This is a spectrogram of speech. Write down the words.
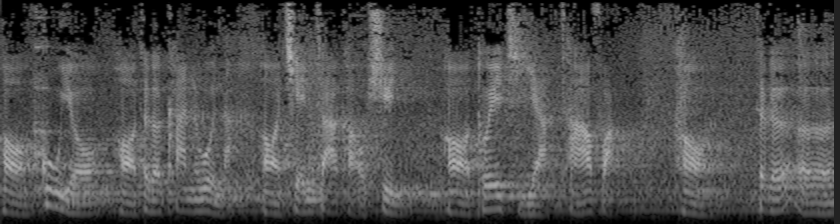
哦故有哦这个勘问呐，哦前诈考训，哦推己呀查法，哦这个呃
